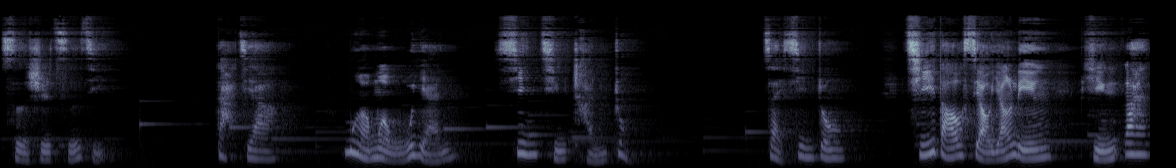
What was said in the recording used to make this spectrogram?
此时此景，大家默默无言，心情沉重，在心中。祈祷小杨玲平安。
